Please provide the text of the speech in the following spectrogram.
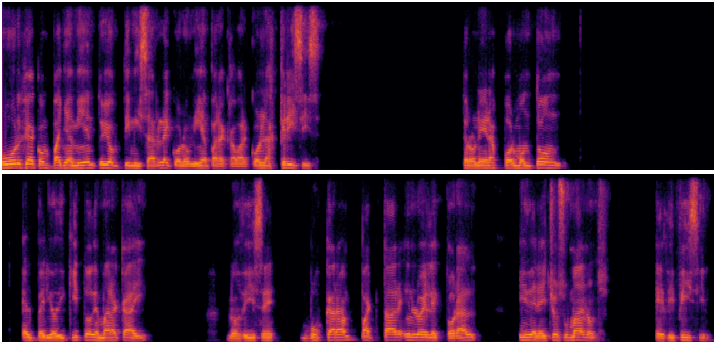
Urge acompañamiento y optimizar la economía para acabar con las crisis. Troneras por montón. El periodiquito de Maracay nos dice, buscarán pactar en lo electoral y derechos humanos. Es difícil.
